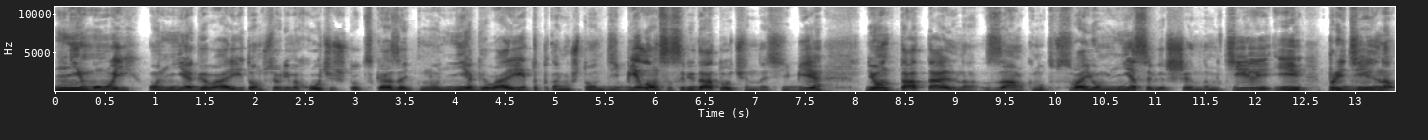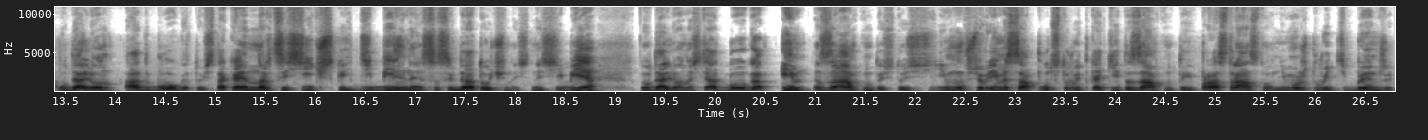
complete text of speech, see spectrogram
не мой, он не говорит, он все время хочет что-то сказать, но не говорит, потому что он дебил, он сосредоточен на себе, и он тотально замкнут в своем несовершенном теле и предельно удален от Бога. То есть такая нарциссическая, дебильная сосредоточенность на себе – удаленности от Бога и замкнутость. То есть ему все время сопутствуют какие-то замкнутые пространства. Он не может выйти, Бенджи,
